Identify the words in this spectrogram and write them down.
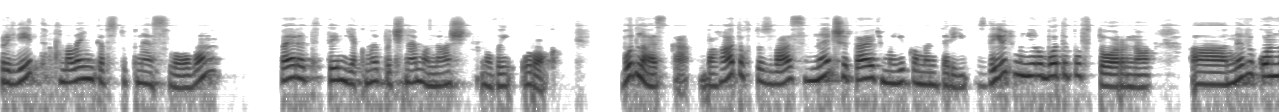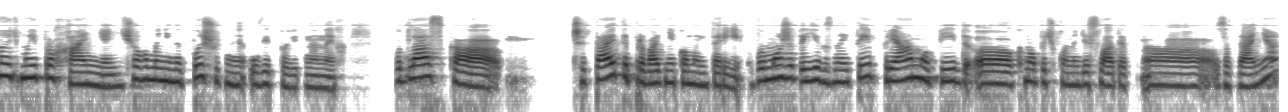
Привіт! Маленьке вступне слово перед тим, як ми почнемо наш новий урок. Будь ласка, багато хто з вас не читають мої коментарі, здають мені роботи повторно, не виконують мої прохання, нічого мені не пишуть у відповідь на них. Будь ласка, читайте приватні коментарі. Ви можете їх знайти прямо під е, кнопочкою надіслати е, завдання.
